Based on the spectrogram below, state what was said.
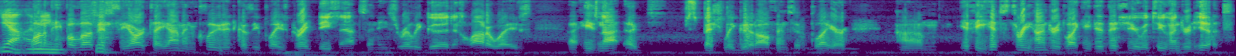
Yeah. A lot mean, of people love just- Inciarte. I'm included because he plays great defense and he's really good in a lot of ways. Uh, he's not a especially good offensive player. Um, if he hits 300 like he did this year with 200 hits,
